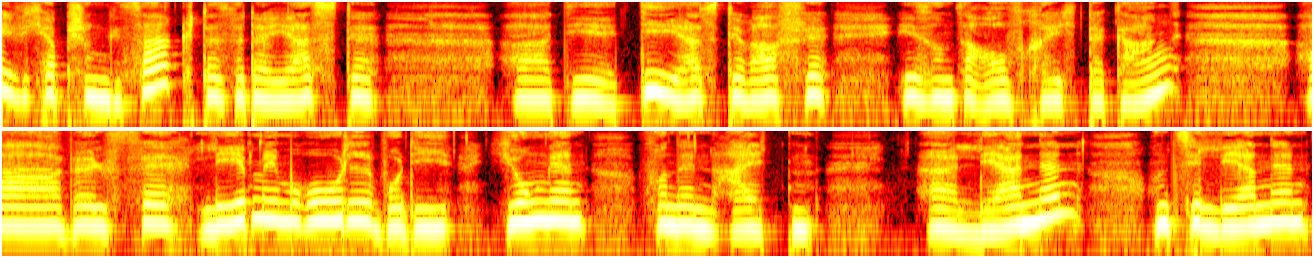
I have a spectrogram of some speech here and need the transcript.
ich habe schon gesagt, also der erste, äh, die, die erste Waffe ist unser aufrechter Gang. Äh, Wölfe leben im Rudel, wo die Jungen von den Alten äh, lernen und sie lernen,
